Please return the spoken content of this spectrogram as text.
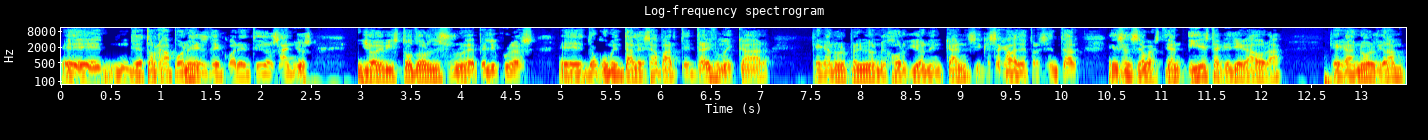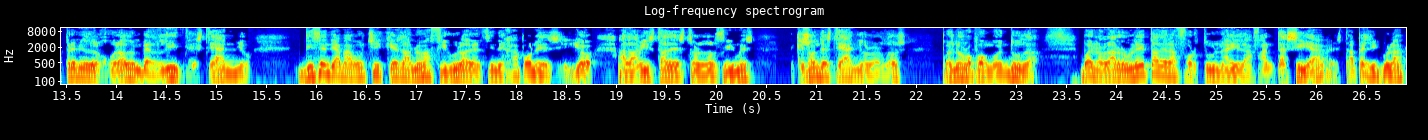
eh, director japonés de 42 años, yo he visto dos de sus nueve películas eh, documentales aparte. Drive My Car, que ganó el premio al mejor guion en Cannes y que se acaba de presentar en San Sebastián, y esta que llega ahora, que ganó el gran premio del jurado en Berlín este año. Dicen de Yamaguchi que es la nueva figura del cine japonés, y yo, a la vista de estos dos filmes, que son de este año los dos, pues no lo pongo en duda. Bueno, La ruleta de la fortuna y la fantasía, esta película,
